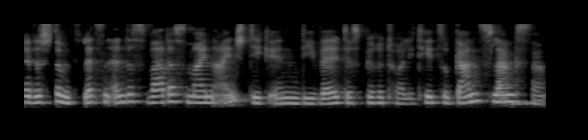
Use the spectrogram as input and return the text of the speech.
Ja, das stimmt. Letzten Endes war das mein Einstieg in die Welt der Spiritualität so ganz langsam.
